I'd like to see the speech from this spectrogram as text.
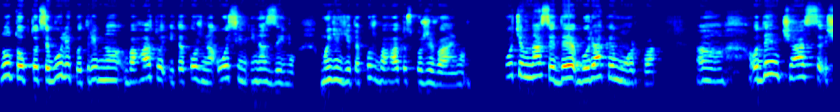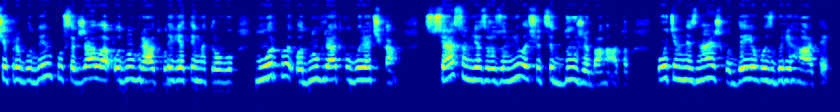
Ну, тобто цибулі потрібно багато і також на осінь і на зиму. Ми її також багато споживаємо. Потім в нас йде буряк і морква. Е, Один час ще при будинку саджала одну грядку 9-метрову моркви, одну грядку бурячка. З часом я зрозуміла, що це дуже багато. Потім не знаєш, де його зберігати.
